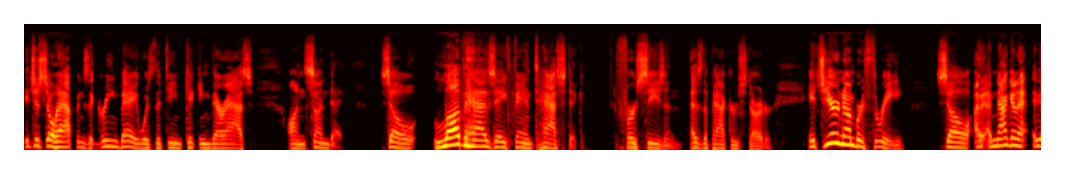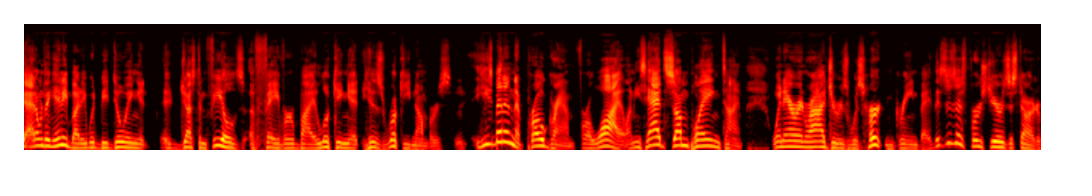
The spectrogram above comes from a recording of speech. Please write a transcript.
It just so happens that Green Bay was the team kicking their ass on Sunday. So Love has a fantastic first season as the Packers starter. It's year number three. So I, am not gonna. I don't think anybody would be doing it uh, Justin Fields a favor by looking at his rookie numbers. He's been in the program for a while, and he's had some playing time when Aaron Rodgers was hurt in Green Bay. This is his first year as a starter,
